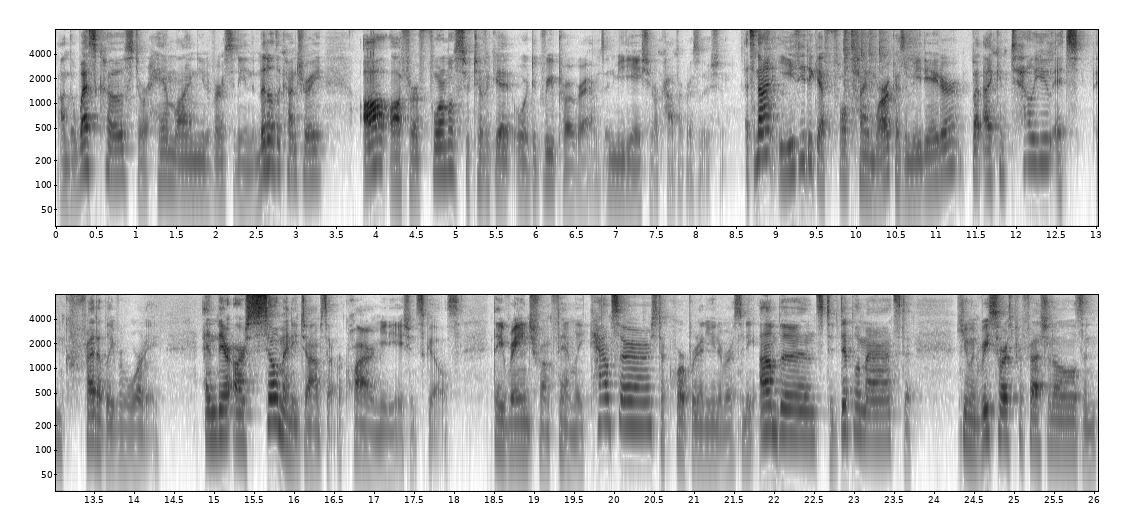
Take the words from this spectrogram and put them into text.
on the West Coast, or Hamline University in the middle of the country, all offer formal certificate or degree programs in mediation or conflict resolution. It's not easy to get full-time work as a mediator, but I can tell you it's incredibly rewarding. And there are so many jobs that require mediation skills. They range from family counselors to corporate and university ombuds to diplomats to human resource professionals, and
